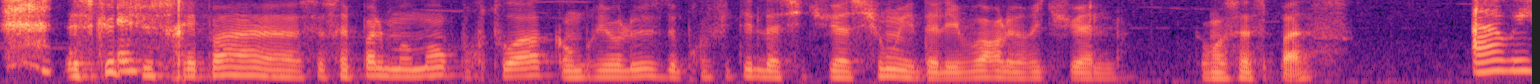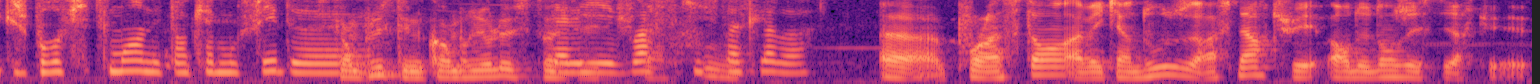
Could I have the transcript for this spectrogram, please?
Est-ce que Est-ce- tu serais pas, euh, ce serait pas le moment pour toi, cambrioleuse, de profiter de la situation et d'aller voir le rituel? Comment ça se passe? Ah oui, que je profite moi en étant camouflée de. Qu'en plus, t'es une cambrioleuse, toi. d'aller tu voir t'en ce qui se fous. passe là-bas. Euh, pour l'instant, avec un 12, Rafnar, tu es hors de danger. C'est-à-dire qu'ils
